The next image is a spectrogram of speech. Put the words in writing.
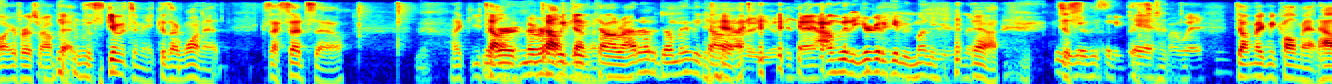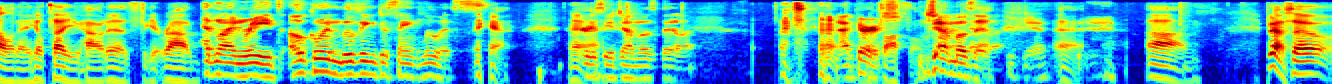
I want your first round pick. Just give it to me because I want it because I said so. Like you tell. Remember, remember tell how we gave Colorado? Don't make me Colorado yeah. you. Okay, I'm gonna. You're gonna give me money here. Yeah. Just give me some cash my way. Don't make me call Matt Holliday. He'll tell you how it is to get robbed. Headline reads: Oakland moving to St. Louis. Yeah. yeah. Courtesy of John. That's not Gersh. awesome. John Mozeliak. Yeah. yeah. Um, but yeah, so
